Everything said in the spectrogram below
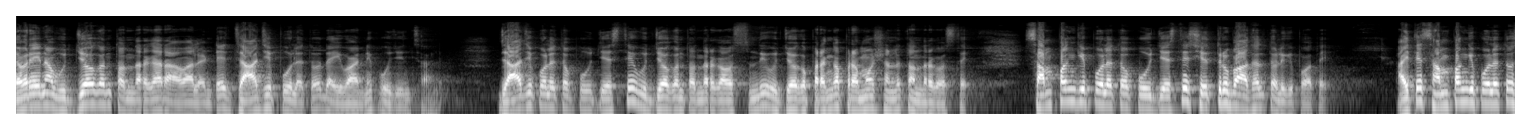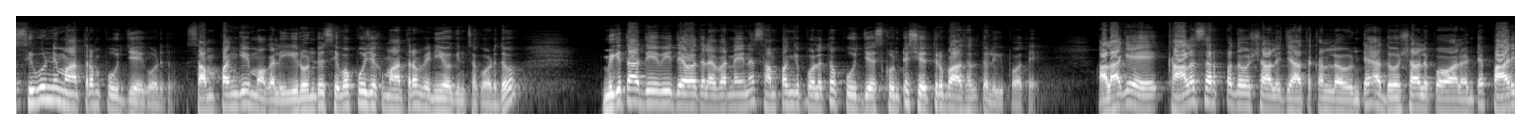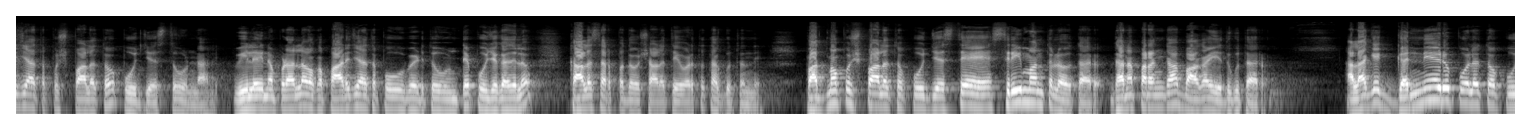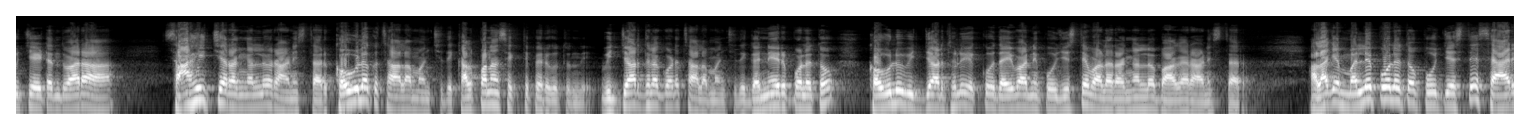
ఎవరైనా ఉద్యోగం తొందరగా రావాలంటే జాజి పూలతో దైవాన్ని పూజించాలి. జాజి పూలతో పూజ చేస్తే ఉద్యోగం తొందరగా వస్తుంది ఉద్యోగపరంగా ప్రమోషన్లు తొందరగా వస్తాయి. సంపంగి పూలతో పూజ చేస్తే శత్రు బాధలు తొలగిపోతాయి. అయితే సంపంగి పూలతో శివుణ్ణి మాత్రం పూజ చేయకూడదు. సంపంగి మొగలి ఈ రెండు శివ పూజకు మాత్రం వినియోగించకూడదు. మిగతా దేవీ దేవతలు ఎవరినైనా సంపంగి పూలతో పూజ చేసుకుంటే శత్రు బాధలు తొలగిపోతాయి. అలాగే కాలసర్ప దోషాలు జాతకంలో ఉంటే ఆ దోషాలు పోవాలంటే పారిజాత పుష్పాలతో పూజ చేస్తూ ఉండాలి. వీలైనప్పుడల్లా ఒక పారిజాత పువ్వు పెడుతూ ఉంటే పూజ గదిలో కాలసర్ప దోషాల తీవ్రత తగ్గుతుంది. పద్మ పుష్పాలతో పూజ చేస్తే శ్రీమంతులు అవుతారు ధనపరంగా బాగా ఎదుగుతారు. అలాగే గన్నేరు పూలతో పూజ చేయటం ద్వారా సాహిత్య రంగంలో రాణిస్తారు. కవులకు చాలా మంచిది. కల్పనా శక్తి పెరుగుతుంది. విద్యార్థులకు కూడా చాలా మంచిది. గన్నేరు పూలతో కవులు విద్యార్థులు ఎక్కువ దైవాన్ని పూజిస్తే వాళ్ళ రంగంలో బాగా రాణిస్తారు. అలాగే మల్లెపూలతో పూజ చేస్తే శారీ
